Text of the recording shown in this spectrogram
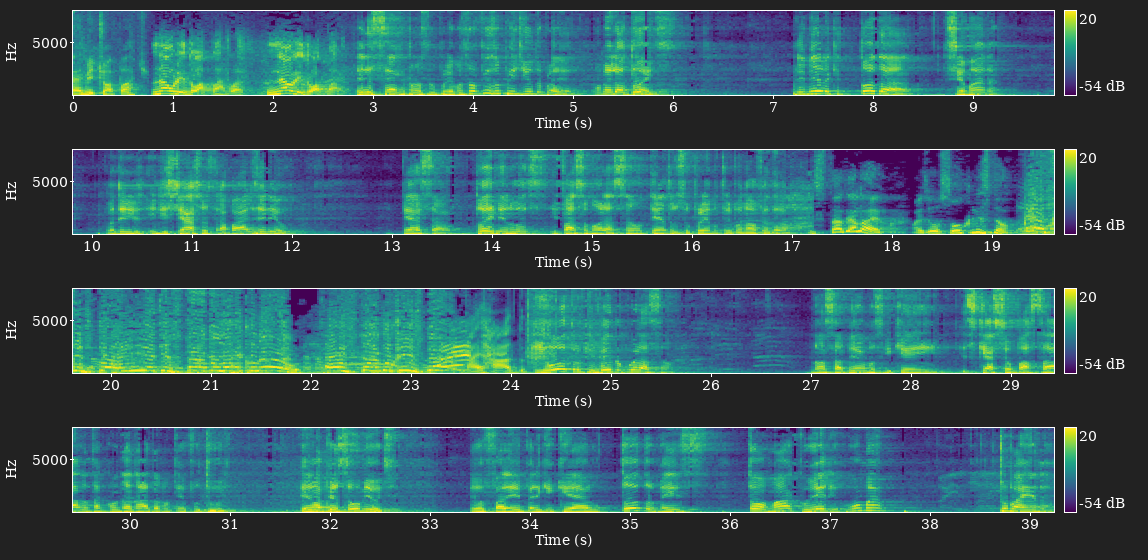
Permite uma parte? Não lhe dou a parte. Não lhe dou a parte. Ele segue para o Supremo. Eu só fiz um pedido para ele, ou melhor, dois. Primeiro, que toda semana, quando ele iniciar seus trabalhos, ele peça dois minutos e faça uma oração dentro do Supremo Tribunal Federal. Estado é laico, mas eu sou cristão. Essa historinha de Estado laico não! É Estado cristão! Tá errado. E outro que vem do coração. Nós sabemos que quem esquece seu passado está condenado a não ter futuro. Ele é uma pessoa humilde. Eu falei para ele que quero todo mês tomar com ele uma tubaína.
